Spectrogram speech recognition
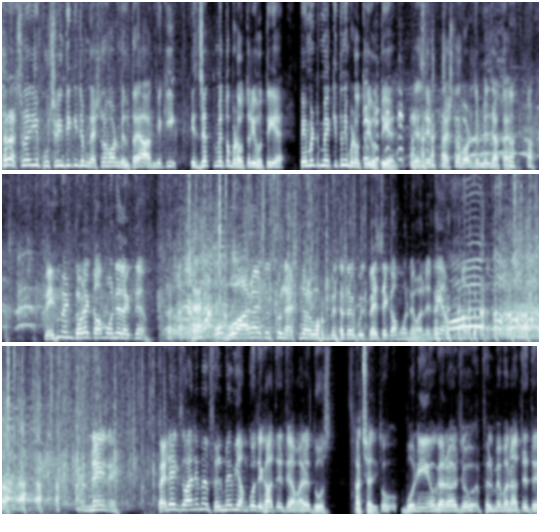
सर अर्चना ये पूछ रही थी कि जब नेशनल अवार्ड मिलता है आदमी की इज़्ज़त में तो बढ़ोतरी होती है। पेमेंट में कितनी बढ़ोतरी होती है? जैसे नेशनल अवार्ड जब मिल जाता है तो। पेमेंट थोड़े कम होने लगते हैं। हैं? तो वो आ रहा है तो उसको नेशनल अवार्ड मिला था कुछ पैसे कम होने वाले। नहीं हम नहीं नहीं। पहले एक जमाने में फ़िल्में भी हमको दिखाते थे हमारे दोस्त। अच्छा जी। तो बोनी वगैरह जो फ़िल्में बनाते थे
